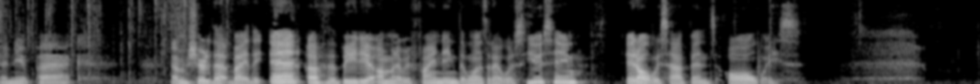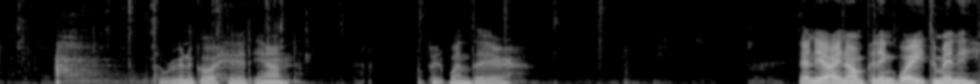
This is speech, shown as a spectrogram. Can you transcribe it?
a new pack. I'm sure that by the end of the video, I'm going to be finding the ones that I was using. It always happens, always. So we're going to go ahead and put one there. And yeah, I know I'm putting way too many,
